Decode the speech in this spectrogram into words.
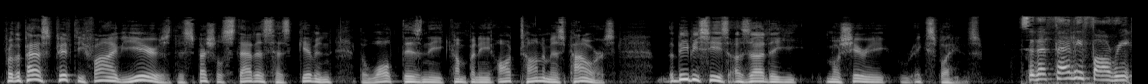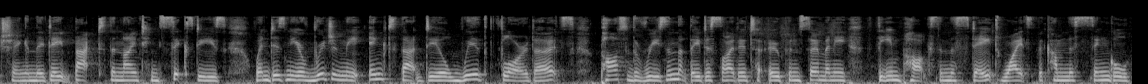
For the past 55 years, the special status has given the Walt Disney Company autonomous powers. The BBC's Azadeh Moshiri explains. So they're fairly far reaching and they date back to the 1960s when Disney originally inked that deal with Florida. It's part of the reason that they decided to open so many theme parks in the state, why it's become the single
